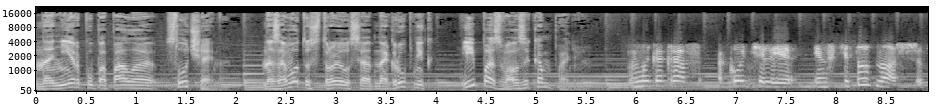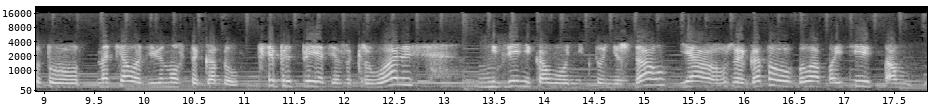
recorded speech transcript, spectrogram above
На Нерпу попала случайно. На завод устроился одногруппник и позвал за компанию. Мы как раз окончили институт наш, это было вот начало 90-х годов. Все предприятия закрывались, нигде никого никто не ждал. Я уже готова была пойти там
